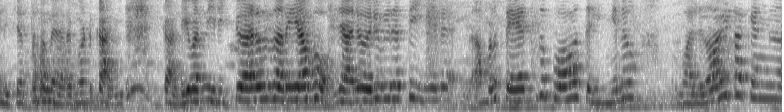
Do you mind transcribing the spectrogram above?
എനിക്ക് എത്ര നേരം കൊണ്ട് കടി കടി വന്നിരിക്കുമായിരുന്നെന്ന് അറിയാമോ ഞാൻ ഒരു വിധത്തിൽ ഇങ്ങനെ നമ്മൾ തേച്ചത് പോകത്തില്ല. ഇങ്ങനെ വലുതായിട്ടൊക്കെ അങ്ങ്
